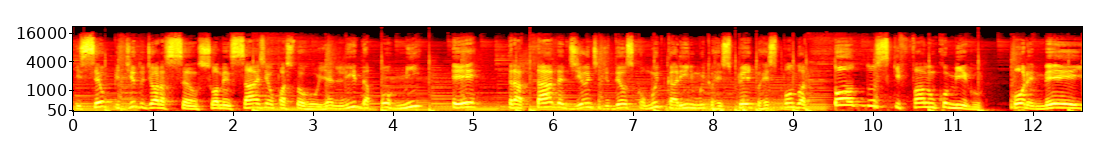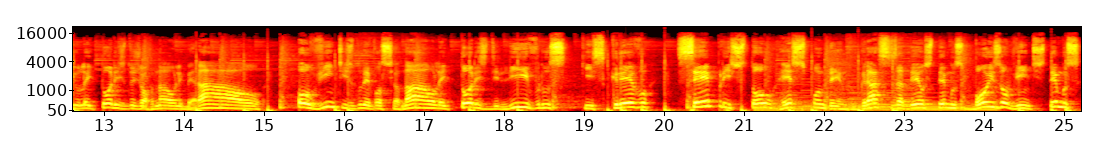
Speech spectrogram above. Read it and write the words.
que seu pedido de oração, sua mensagem ao pastor Rui é lida por mim e tratada diante de Deus com muito carinho, muito respeito. Respondo a todos que falam comigo por e-mail, leitores do Jornal Liberal, ouvintes do devocional, leitores de livros que escrevo sempre estou respondendo. Graças a Deus temos bons ouvintes, temos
